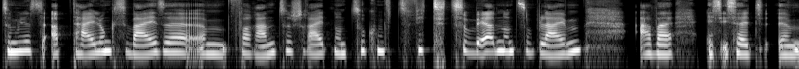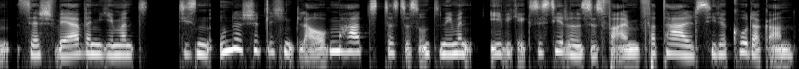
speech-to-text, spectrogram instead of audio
zumindest abteilungsweise ähm, voranzuschreiten und zukunftsfit zu werden und zu bleiben. Aber es ist halt ähm, sehr schwer, wenn jemand diesen unerschütterlichen Glauben hat, dass das Unternehmen ewig existiert und es ist vor allem fatal. Sieh der Kodak an.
